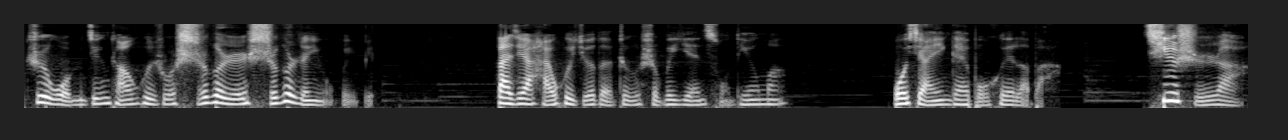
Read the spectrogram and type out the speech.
至我们经常会说，十个人十个人有胃病。大家还会觉得这个是危言耸听吗？我想应该不会了吧。其实啊，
